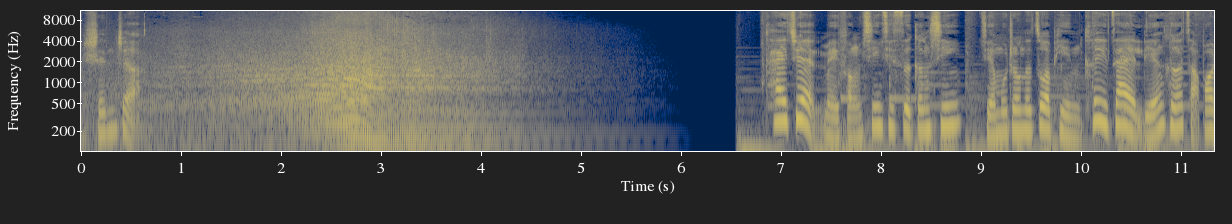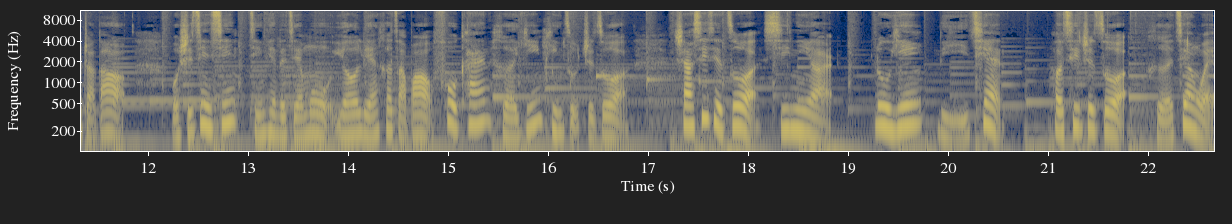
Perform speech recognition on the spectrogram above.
伸着。开卷每逢星期四更新，节目中的作品可以在联合早报找到。我是静心，今天的节目由联合早报副刊和音频组制作，赏析写作希尼尔，录音李怡倩，后期制作何建伟。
